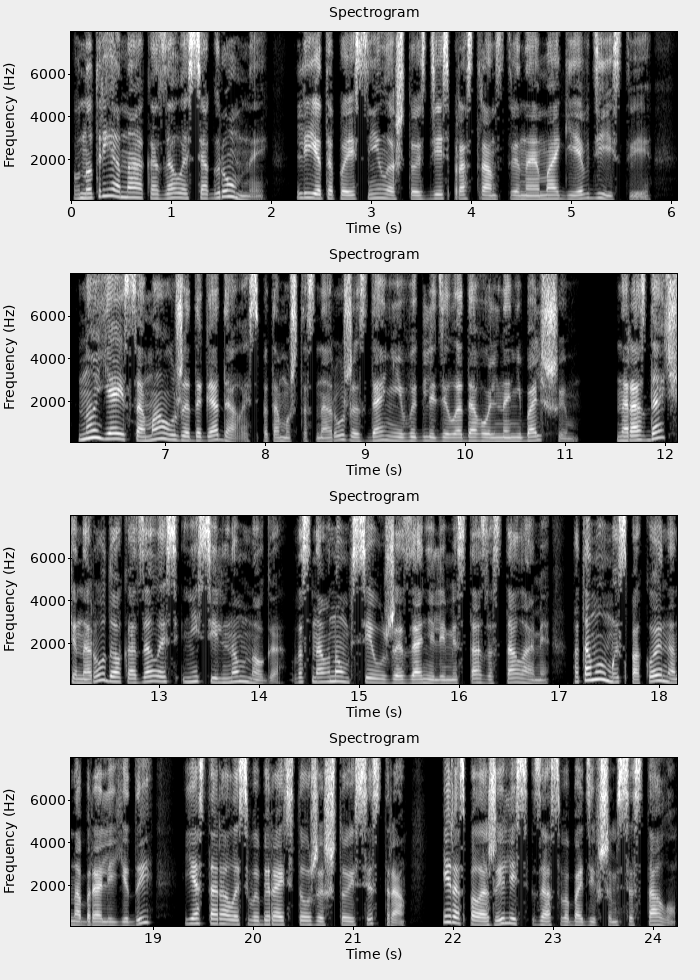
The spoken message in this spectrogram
Внутри она оказалась огромной. Лиета пояснила, что здесь пространственная магия в действии, но я и сама уже догадалась, потому что снаружи здание выглядело довольно небольшим. На раздаче народу оказалось не сильно много, в основном все уже заняли места за столами, потому мы спокойно набрали еды, я старалась выбирать то же, что и сестра, и расположились за освободившимся столом.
